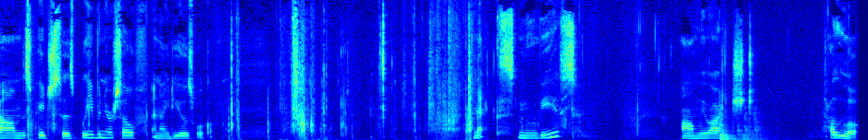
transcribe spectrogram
Um, this page says believe in yourself and ideas will come. Next movies. Um, we watched Hello.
